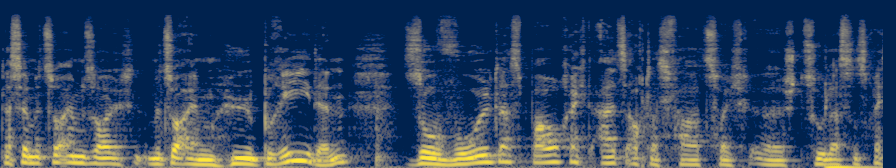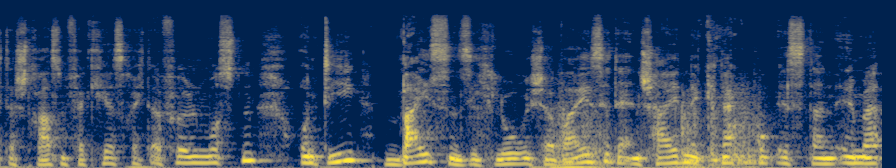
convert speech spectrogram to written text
dass wir mit so einem solchen, mit so einem Hybriden sowohl das Baurecht als auch das Fahrzeugzulassungsrecht, das Straßenverkehrsrecht erfüllen mussten. Und die beißen sich logischerweise. Der entscheidende Knackpunkt ist dann immer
